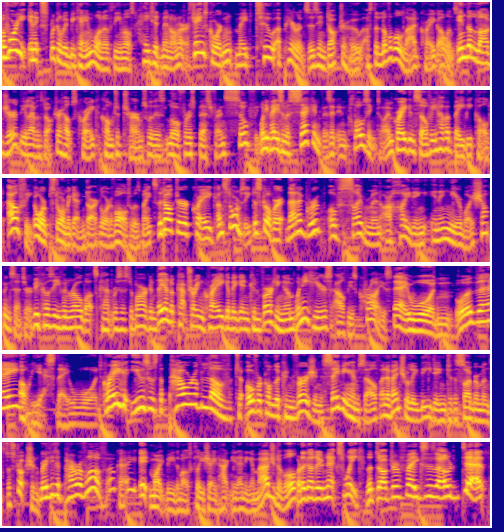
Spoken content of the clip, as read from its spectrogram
Before he inexplicably became one of the most hated men on Earth, James Corden made two appearances in Doctor Who as the lovable lad Craig Owens. In The Lodger, the 11th Doctor helps Craig come to terms with his love for his best friend Sophie. When he pays him a second visit in closing time, Craig and Sophie have a baby called Alfie, or Stormageddon, Dark Lord of all to his mates. The Doctor, Craig, and Stormzy discover that a group of Cybermen are hiding in a nearby shopping centre because even robots can't resist a bargain. They end up capturing Craig and begin converting him when he hears Alfie's cries. They wouldn't, would they? Oh, yeah Yes, they would. Craig uses the power of love to overcome the conversion, saving himself and eventually leading to the Cybermen's destruction. Really, the power of love? Okay. It might be the most cliched hackneyed ending imaginable. What I gotta do next week? The Doctor fakes his own death.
